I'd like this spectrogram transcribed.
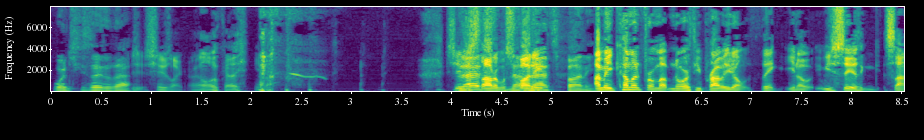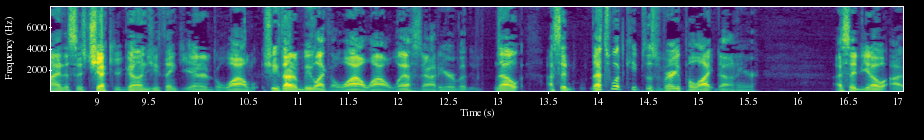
What did she say to that? she, she was like, well, okay. You know. she That's- just thought it was funny. That's funny. I mean, coming from up north, you probably don't think, you know, you see a sign that says check your guns, you think you entered the wild. She thought it'd be like the wild, wild west out here. But no, I said, that's what keeps us very polite down here. I said, you know, I,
